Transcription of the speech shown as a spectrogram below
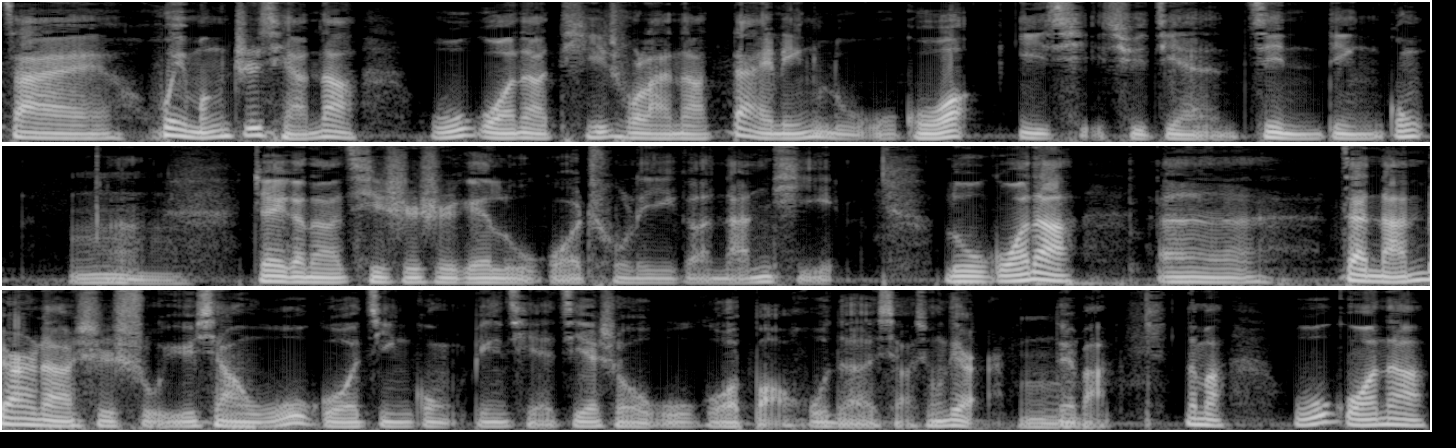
在会盟之前呢，吴国呢提出来呢，带领鲁国一起去见晋定公。嗯，这个呢，其实是给鲁国出了一个难题。鲁国呢，嗯，在南边呢是属于向吴国进贡，并且接受吴国保护的小兄弟儿，对吧？那么吴国呢，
